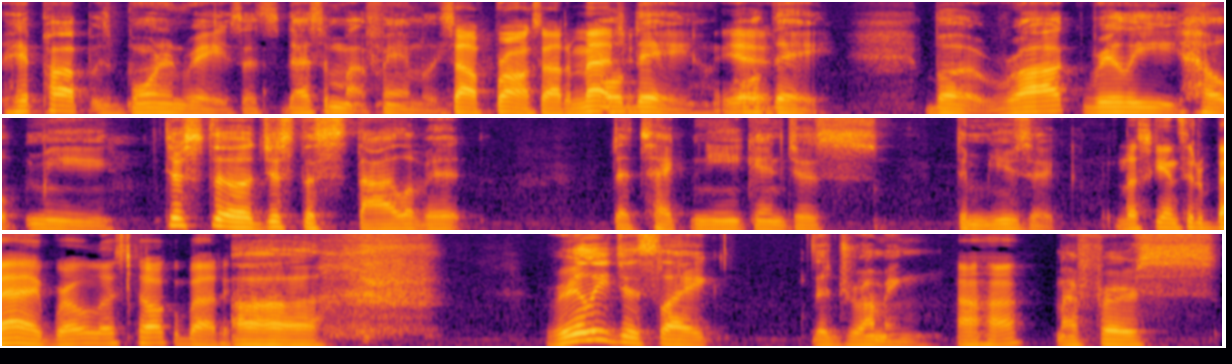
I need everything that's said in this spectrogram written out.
hip hop was born and raised. That's that's in my family. South Bronx, I'd imagine. all day, Yeah. all day. But rock really helped me. Just the just the style of it, the technique, and just the music. Let's get into the bag, bro. Let's talk about it. Uh, really, just like the drumming. Uh huh. My first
